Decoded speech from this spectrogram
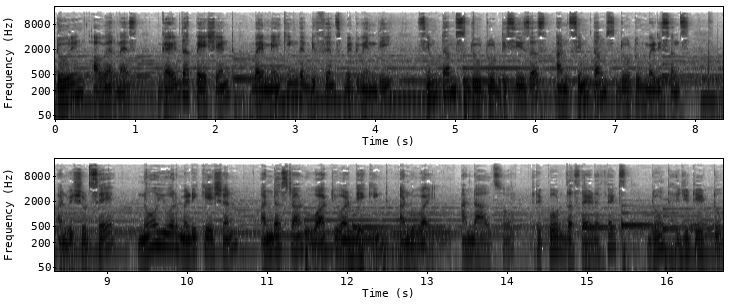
During awareness, guide the patient by making the difference between the symptoms due to diseases and symptoms due to medicines. And we should say, know your medication, understand what you are taking and why. And also, report the side effects. Don't hesitate to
